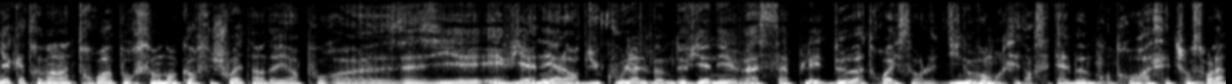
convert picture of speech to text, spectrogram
On finit à 83% d'encore, c'est chouette hein, d'ailleurs pour euh, Zazie et, et Vianney. Alors du coup, l'album de Vianney va s'appeler 2 à 3, il sort le 10 novembre, c'est dans cet album qu'on trouvera cette chanson-là.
